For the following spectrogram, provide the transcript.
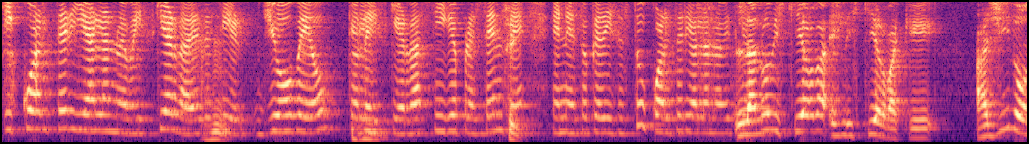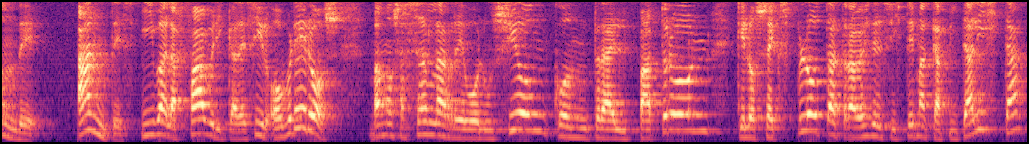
¿Y cuál sería la nueva izquierda? Es decir, yo veo que la izquierda sigue presente en eso que dices tú. ¿Cuál sería la nueva izquierda? La nueva izquierda es la izquierda que allí donde antes iba la fábrica a decir, obreros, vamos a hacer la revolución contra el patrón que los explota a través del sistema capitalista,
